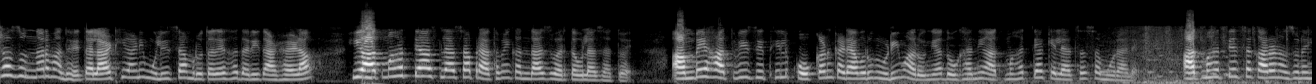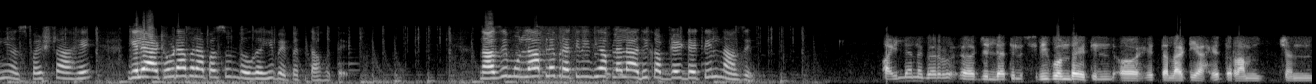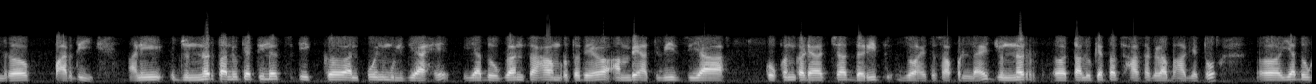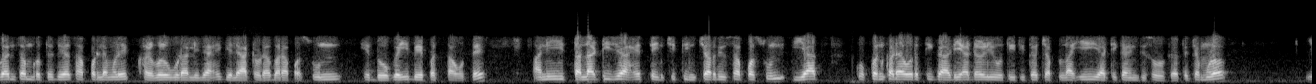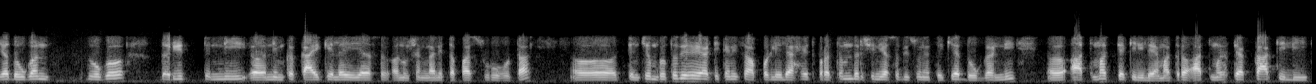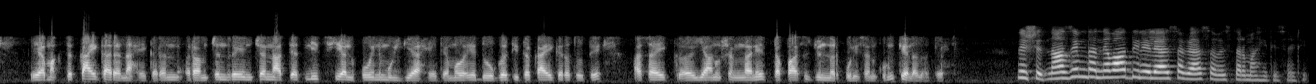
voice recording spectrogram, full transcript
च्या जुन्नरमध्ये तलाठी आणि मुलीचा मृतदेह दरीत आढळला. ही आत्महत्या असल्याचा प्राथमिक अंदाज वर्तवला जातोय. आंबे हातवीज येथील कोकण कड्यावरून उडी मारून या दोघांनी आत्महत्या केल्याचं समोर आलंय. आत्महत्येचं कारण अजूनही अस्पष्ट आहे. गेल्या आठवड्याभरापासून दोघंही बेपत्ता होते. नाझीम मुल्ला आपले प्रतिनिधी आपल्याला अधिक अपडेट देतील. नाझीम. अहिल्यानगर जिल्ह्यातील श्रीगोंदा येथील हे तलाठी आहेत. रामचंद्र पारधी आणि जुन्नर तालुक्यातीलच एक अल्पवयीन मुलगी आहे. या दोघांचा हा मृतदेह आंबे हातवीज या कोकणकड्याच्या दरीत जो आहे तो सापडला आहे. जुन्नर तालुक्याचाच हा सगळा भाग येतो. या दोघांचा मृतदेह सापडल्यामुळे एक खळबळ उडालेली आहे. गेल्या आठवड्याभरापासून हे दोघंही बेपत्ता होते. आणि तलाटी जे आहेत त्यांची तीन चार दिवसापासून याच कोकणकड्यावरती गाडी आढळली होती. तिथं चपलाही या ठिकाणी दिसत होत्या. त्याच्यामुळं या दोघां दोघं दरीत त्यांनी नेमकं काय केलंय या अनुषंगाने तपास सुरू होता. त्यांचे मृतदेह या ठिकाणी सापडलेले आहेत. प्रथमदर्शनी असं दिसून येतं की या दोघांनी आत्महत्या केलेली आहे. मात्र आत्महत्या का केली? या मागचं काय कारण आहे? कारण रामचंद्र यांच्या नात्यातलीच ही अल्पवयीन मुलगी आहे. त्यामुळे हे दोघं तिथं काय करत होते? असा एक या अनुषंगाने तपास जुन्नर पोलिसांकडून केला जातोय. निश्चित. नाझीम धन्यवाद दिलेल्या सगळ्या सविस्तर माहितीसाठी.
